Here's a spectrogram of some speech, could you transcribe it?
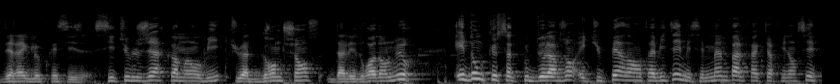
des règles précises. Si tu le gères comme un hobby, tu as de grandes chances d'aller droit dans le mur et donc que ça te coûte de l'argent et que tu perds en rentabilité, mais ce n'est même pas le facteur financier.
